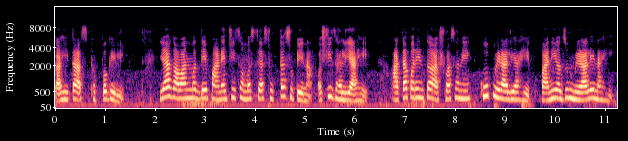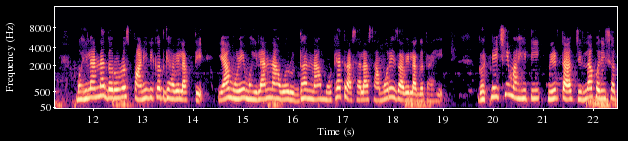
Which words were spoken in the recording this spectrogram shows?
काही तास ठप्प केली. या गावांमध्ये पाण्याची समस्या सुट्टा सुटेना अशी झाली आहे. आतापर्यंत आश्वासने खूप मिळाली आहेत. पाणी अजून मिळाले नाही. महिलांना दररोज पाणी विकत घ्यावे लागते. यामुळे महिलांना व वृद्धांना मोठ्या त्रासाला सामोरे जावे लागत आहे. घटनेची माहिती मिळताच जिल्हा परिषद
